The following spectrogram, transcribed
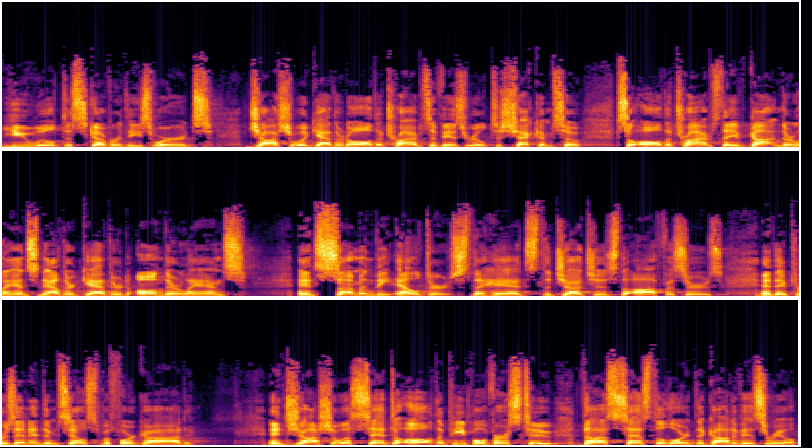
you will discover these words. Joshua gathered all the tribes of Israel to Shechem. So, so all the tribes, they've gotten their lands. Now they're gathered on their lands. And summoned the elders, the heads, the judges, the officers, and they presented themselves before God. And Joshua said to all the people, verse 2 Thus says the Lord, the God of Israel,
